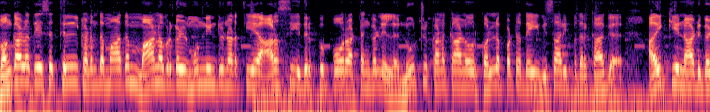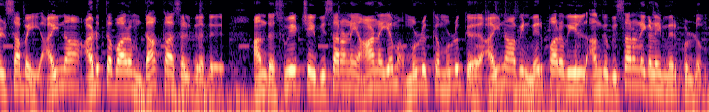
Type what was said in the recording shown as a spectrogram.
வங்காளதேசத்தில் கடந்த மாதம் மாணவர்கள் முன்னின்று நடத்திய அரசு எதிர்ப்பு போராட்டங்களில் நூற்றுக்கணக்கானோர் கொல்லப்பட்டதை விசாரிப்பதற்காக ஐக்கிய நாடுகள் சபை ஐநா அடுத்த வாரம் டாக்கா செல்கிறது. அந்த சுயேட்சை விசாரணை ஆணையம் முழுக்க முழுக்க ஐநாவின் மேற்பார்வையில் அங்கு விசாரணைகளை மேற்கொள்ளும்.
